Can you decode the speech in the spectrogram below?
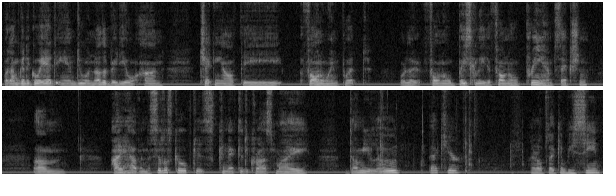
But I'm going to go ahead and do another video on checking out the phono input or the phono, basically the phono preamp section. Um, I have an oscilloscope that's connected across my dummy load back here. I don't know if that can be seen.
